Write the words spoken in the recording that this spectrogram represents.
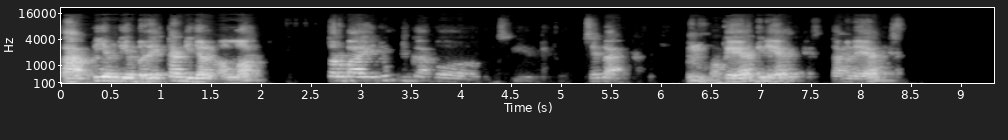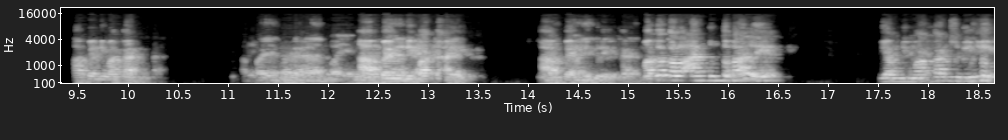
Tapi yang dia berikan di jalan Allah terbaik juga bos. Siap Oke ya, gini ya, tangannya ya. Apa yang dimakan? Apa yang Apa yang dipakai? Apa yang diberikan? Maka kalau antum terbalik, yang dimakan segini,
